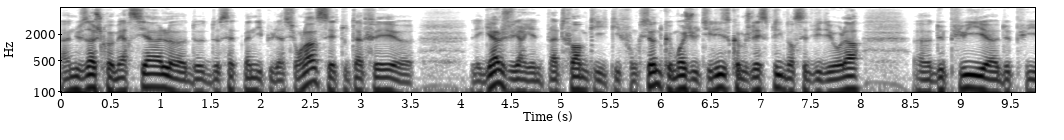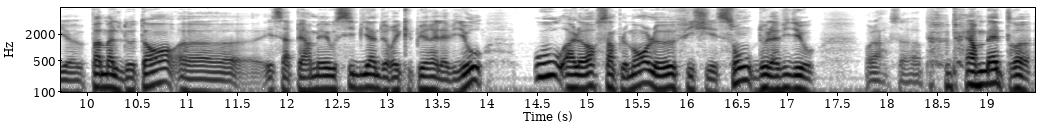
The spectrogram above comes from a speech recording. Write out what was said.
un usage commercial de, cette manipulation-là. C'est tout à fait légal. Je veux dire, il y a une plateforme qui, fonctionne que moi j'utilise, comme je l'explique dans cette vidéo-là, euh, depuis, euh, euh, pas mal de temps, et ça permet aussi bien de récupérer la vidéo, ou alors simplement le fichier son de la vidéo. Voilà, ça peut permettre,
